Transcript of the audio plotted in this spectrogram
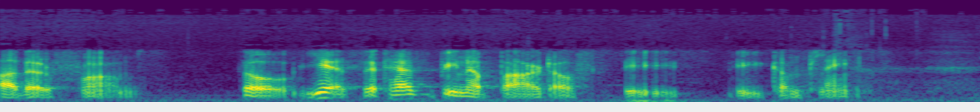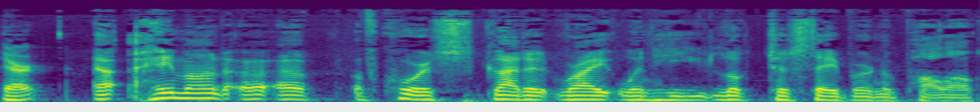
other firms. So, yes, it has been a part of the, the complaint. Eric? Uh, Hemant, uh, uh, of course, got it right when he looked to Sabre and Apollo.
